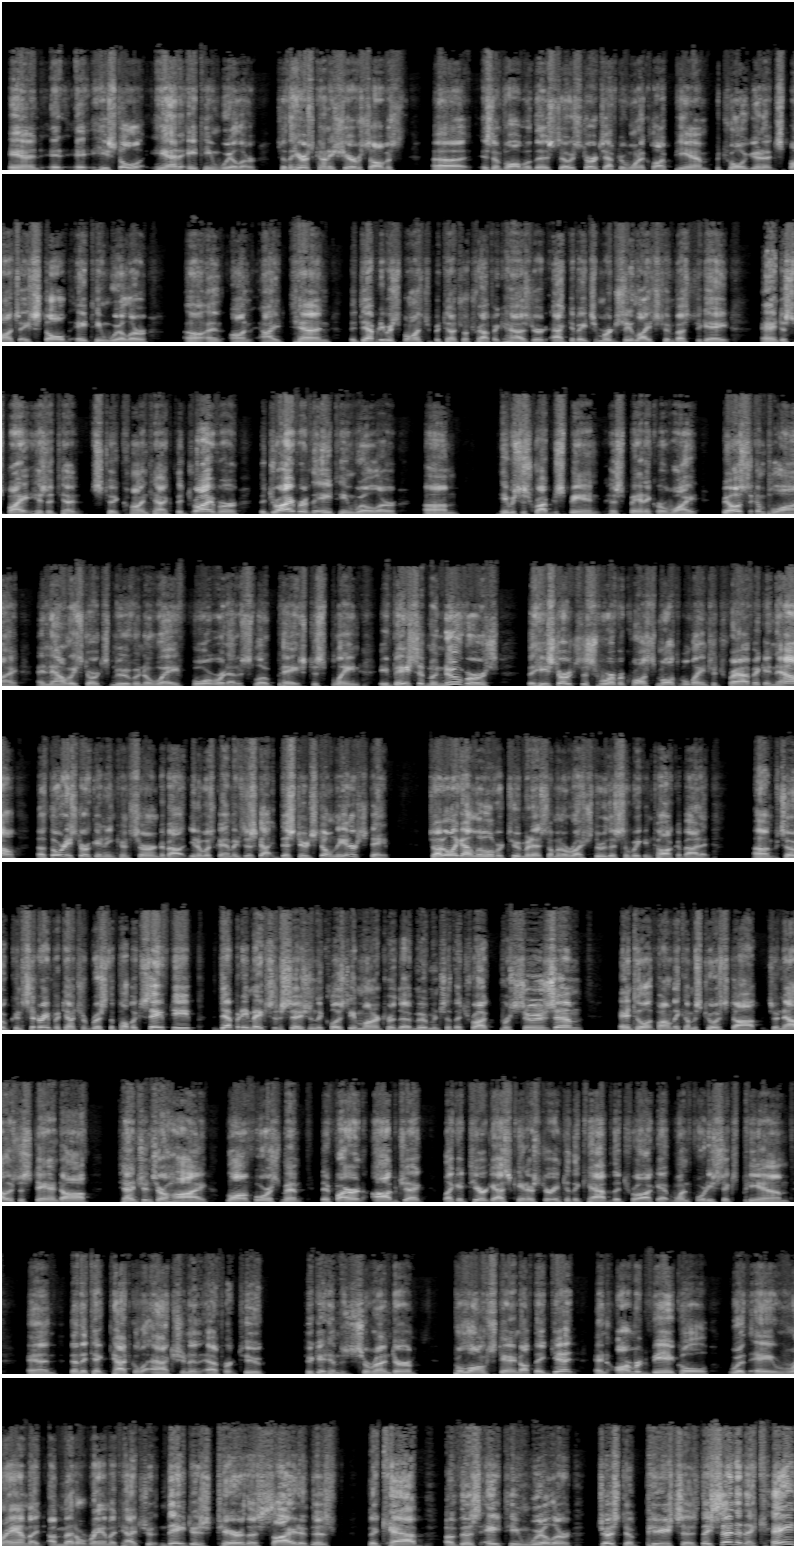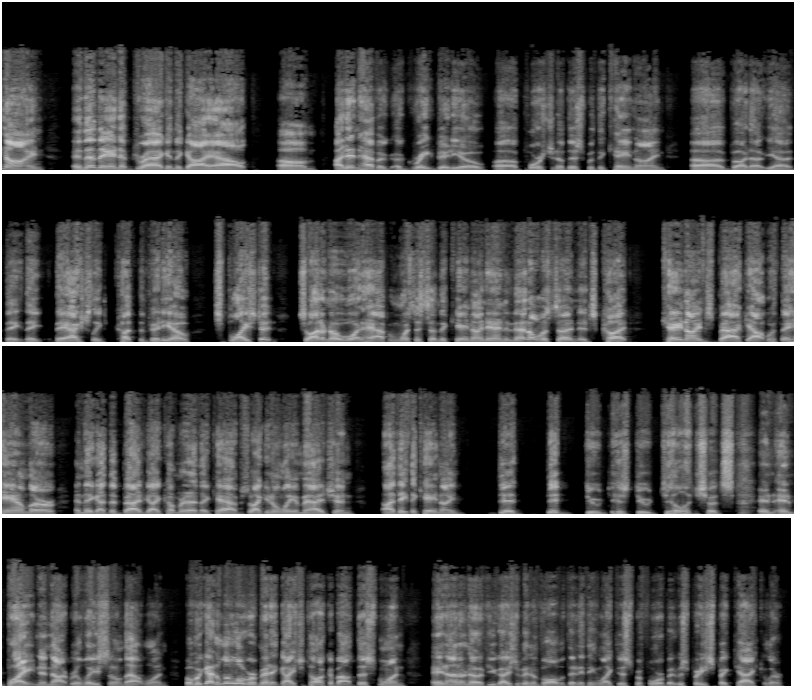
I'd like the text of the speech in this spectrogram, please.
And it, it, he stole, he had an 18 wheeler. So the Harris County Sheriff's Office uh, is involved with this. So it starts after 1 o'clock p.m. Patrol unit spots a stalled 18 wheeler uh, on I 10. The deputy responds to potential traffic hazard, activates emergency lights to investigate. And despite his attempts to contact the driver, the driver of the 18 wheeler, um, he was described as being Hispanic or white, fails to comply, and now he starts moving away forward at a slow pace, displaying evasive maneuvers that he starts to swerve across multiple lanes of traffic. And now authorities start getting concerned about, you know, what's going to happen. This guy, this dude's still on the interstate. So I've only got a little over two minutes. So I'm going to rush through this so we can talk about it. Um, so, considering potential risk to public safety, the deputy makes a decision to closely monitor the movements of the truck, pursues him until it finally comes to a stop. So now there's a standoff. Tensions are high. Law enforcement, they fire an object like a tear gas canister into the cab of the truck at 1:46 p.m. And then they take tactical action in effort to to get him to surrender. Prolonged standoff. They get an armored vehicle with a ram, a, a metal ram attached to it. And they just tear the side of this, the cab of this 18 wheeler just to pieces. They send in a canine, and then they end up dragging the guy out. Um, I didn't have a, a great video uh, portion of this with the canine, uh, but uh, yeah, they they they actually cut the video spliced it. So I don't know what happened once they send the canine in, and then all of a sudden it's cut. Canine's back out with the handler, and they got the bad guy coming out of the cab. So I can only imagine. I think the canine did did do his due diligence and and biting and not releasing on that one. But we got a little over a minute, guys, to talk about this one. And I don't know if you guys have been involved with anything like this before, but it was pretty spectacular.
